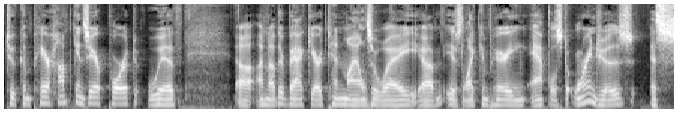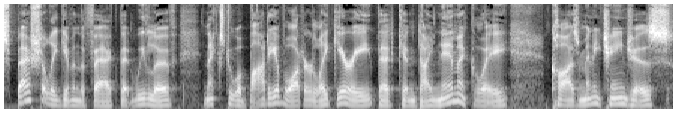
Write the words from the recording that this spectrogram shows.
to compare Hopkins Airport with uh, another backyard 10 miles away um, is like comparing apples to oranges, especially given the fact that we live next to a body of water, Lake Erie, that can dynamically cause many changes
